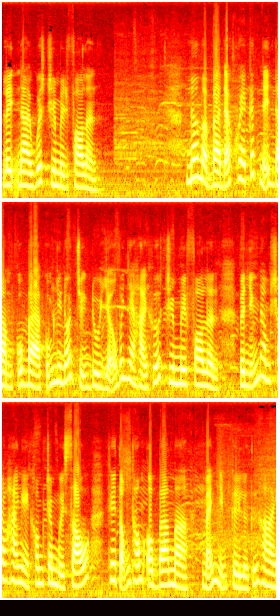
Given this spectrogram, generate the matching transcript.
Late Night with Jimmy Fallon nơi mà bà đã khoe cách nhảy đầm của bà cũng như nói chuyện đùa giỡn với nhà hài hước Jimmy Fallon về những năm sau 2016 khi Tổng thống Obama mãn nhiệm kỳ lần thứ hai.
